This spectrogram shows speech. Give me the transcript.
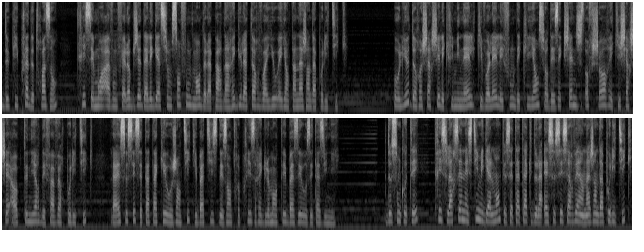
Depuis près de trois ans, Chris et moi avons fait l'objet d'allégations sans fondement de la part d'un régulateur voyou ayant un agenda politique. Au lieu de rechercher les criminels qui volaient les fonds des clients sur des exchanges offshore et qui cherchaient à obtenir des faveurs politiques, la SEC s'est attaquée aux gentils qui bâtissent des entreprises réglementées basées aux États-Unis. De son côté, Chris Larsen estime également que cette attaque de la SEC servait un agenda politique,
